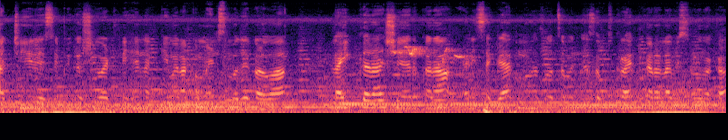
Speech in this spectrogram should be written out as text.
आजची ही रेसिपी कशी वाटली हे नक्की मला कमेंट्समध्ये कळवा. लाईक करा शेअर करा आणि सगळ्यात महत्त्वाचं म्हणजे सबस्क्राईब करायला विसरू नका.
